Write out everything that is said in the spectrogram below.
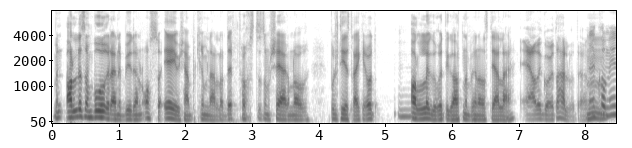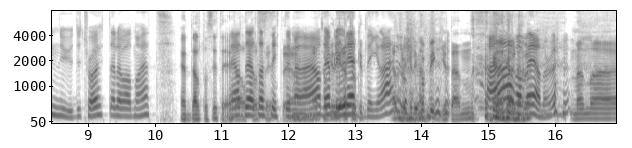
Men alle som bor i denne bydelen også er jo kjempekriminelle. Og det første som skjer når politiet streiker, er at alle går ut i gatene og begynner å stjele. Ja, det går jo til helvete. Ja. Men det kommer jo New Detroit, eller hva det nå het. Delta City? Ja, Delta Delta City, City, mener jeg. Ja, det blir jo redning redningen Jeg tror ikke de får bygget den. Hæ, hva mener du? Men, eh,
